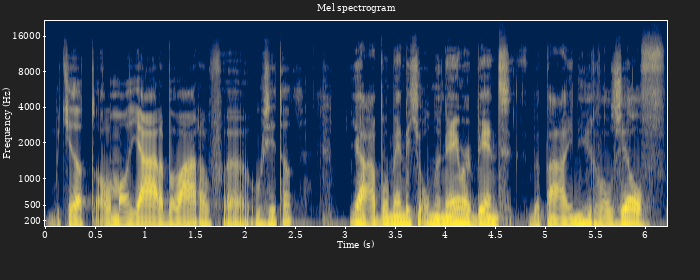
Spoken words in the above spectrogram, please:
moet je dat allemaal jaren bewaren of uh, hoe zit dat? Ja, op het moment dat je ondernemer bent, bepaal je in ieder geval zelf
